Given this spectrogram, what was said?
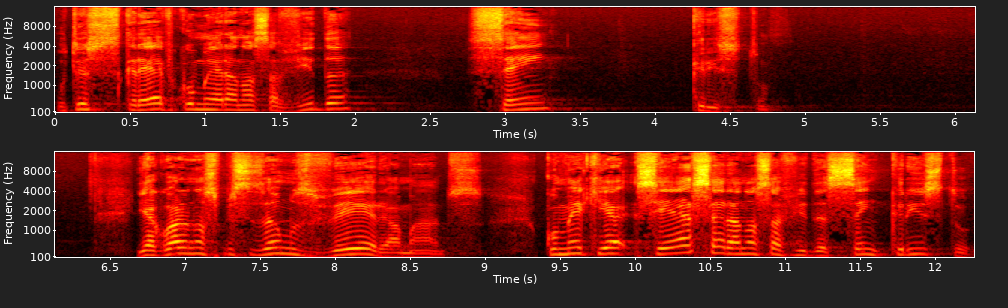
o texto escreve como era a nossa vida sem Cristo. E agora nós precisamos ver, amados, como é que é, se essa era a nossa vida sem Cristo,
